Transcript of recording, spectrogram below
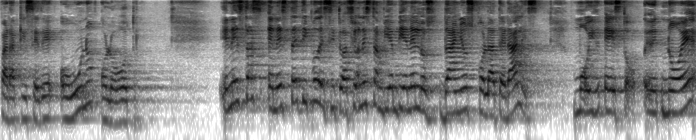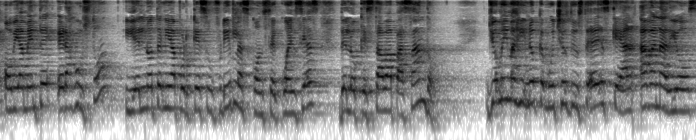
para que se dé o uno o lo otro. En, estas, en este tipo de situaciones también vienen los daños colaterales. esto, eh, Noé obviamente era justo y él no tenía por qué sufrir las consecuencias de lo que estaba pasando. Yo me imagino que muchos de ustedes que aman a Dios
